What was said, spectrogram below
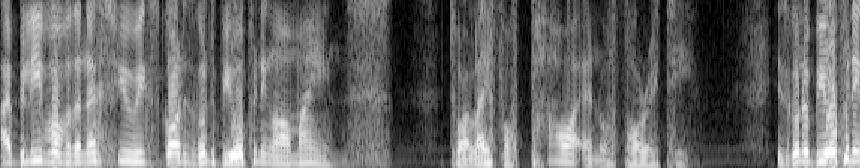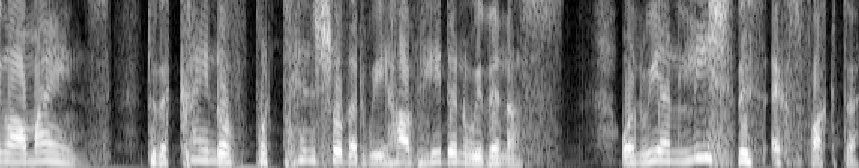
I believe over the next few weeks, God is going to be opening our minds to a life of power and authority. He's going to be opening our minds to the kind of potential that we have hidden within us. When we unleash this X factor,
